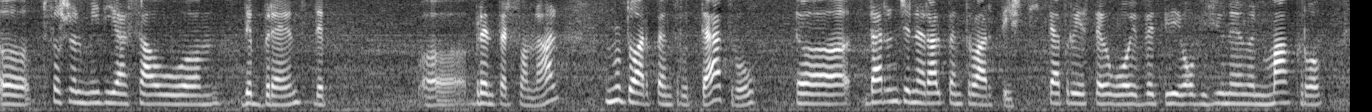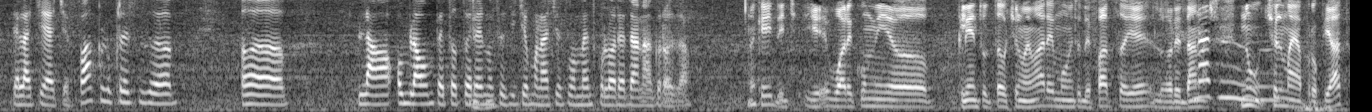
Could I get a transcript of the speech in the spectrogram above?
uh, social media sau uh, de brand, de uh, brand personal, nu doar pentru teatru, uh, dar în general pentru artiști. Teatru este o, o viziune în macro de la ceea ce fac. Lucrez uh, la om la om pe tot terenul, mm-hmm. să zicem, în acest moment cu Loredana Groza. Ok, deci e, oarecum e, uh, clientul tău cel mai mare în momentul de față e Loredana? N-aș... Nu, cel mai apropiat?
